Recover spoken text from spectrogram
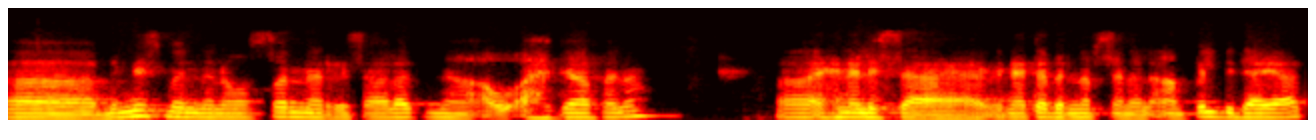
آه بالنسبة لنا وصلنا رسالتنا أو أهدافنا آه إحنا لسه نعتبر نفسنا الآن في البدايات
